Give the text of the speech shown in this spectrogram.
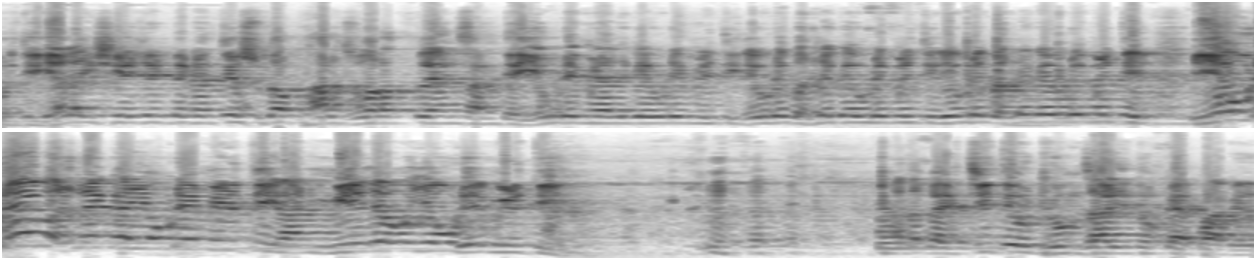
वरती याला आय एजंट आहे ना ते सुद्धा फार जोरात प्लॅन सांगते. एवढे मिळाले का एवढे मिळतील? एवढे भरले का एवढे मिळतील? एवढे भरले का एवढे मिळतील? एवढे भरले का एवढे मिळतील? आणि मेल्यावर एवढे मिळतील? आता काय चितेव ठेवून जाळी तो काय पागल?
